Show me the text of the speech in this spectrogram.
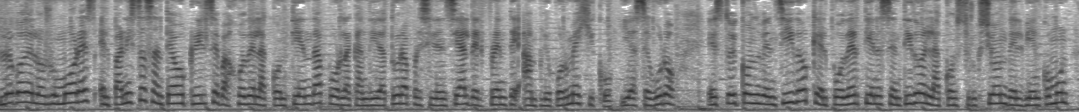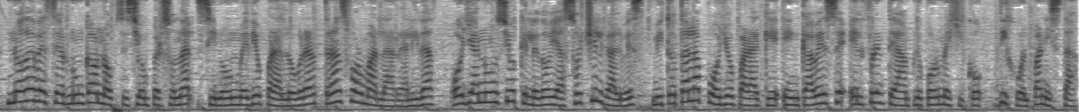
Luego de los rumores, el panista Santiago Krill se bajó de la contienda por la candidatura presidencial del Frente Amplio por México y aseguró, estoy convencido que el poder tiene sentido en la construcción del bien común. No debe ser nunca una obsesión personal, sino un medio para lograr transformar la realidad. Hoy anuncio que le doy a Xochil Gálvez mi total apoyo para que encabece el Frente Amplio por México, dijo el panista.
